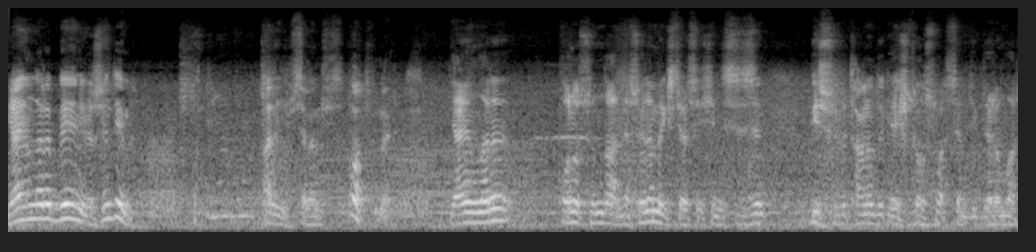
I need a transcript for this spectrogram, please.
yayınları beğeniyorsun değil mi? Aleykümselam. Otur böyle. Yayınları konusunda ne söylemek istersin? Şimdi sizin bir sürü tanıdık eş dost var, sevdiklerim var.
